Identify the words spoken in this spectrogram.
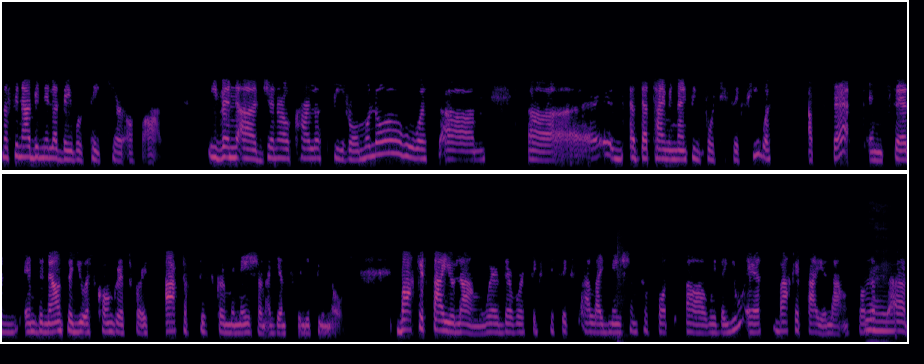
Na sinabi nila they will take care of us. Even uh, General Carlos P. Romulo, who was um, uh, at that time in 1946, he was upset and said and denounced the U.S. Congress for its act of discrimination against Filipinos. Bakit tayo lang, where there were 66 allied nations who fought uh, with the U.S., bakit tayo lang? So that's um,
